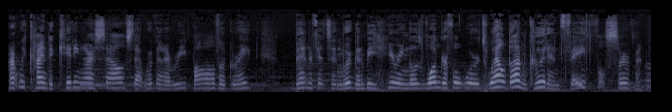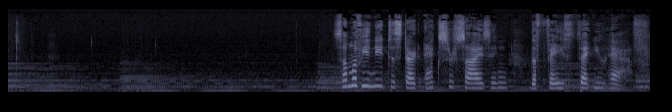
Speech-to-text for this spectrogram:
Aren't we kind of kidding ourselves that we're going to reap all the great benefits and we're going to be hearing those wonderful words, well done, good and faithful servant? Some of you need to start exercising the faith that you have.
